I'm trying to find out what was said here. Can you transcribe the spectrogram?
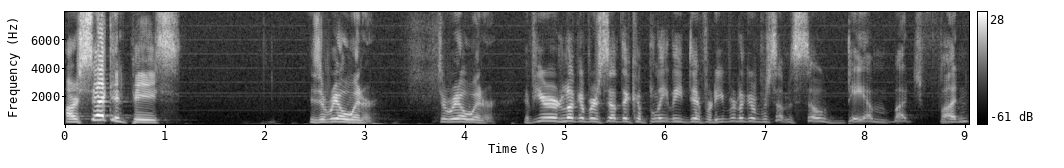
Our second piece is a real winner. It's a real winner. If you're looking for something completely different, if you're looking for something so damn much fun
